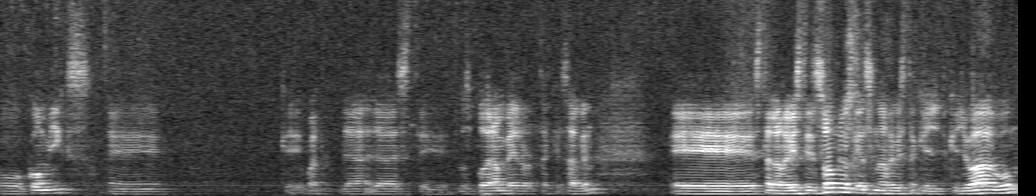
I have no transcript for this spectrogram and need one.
o cómics eh, que bueno, ya, ya este, los podrán ver ahorita que salgan. está la revista Insomnio, que es una revista que, que yo hago.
